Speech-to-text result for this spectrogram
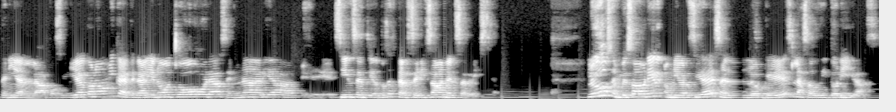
tenían la posibilidad económica de tener a alguien ocho horas en un área eh, sin sentido, entonces tercerizaban el servicio. Luego se empezó a abrir universidades en lo que es las auditorías.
